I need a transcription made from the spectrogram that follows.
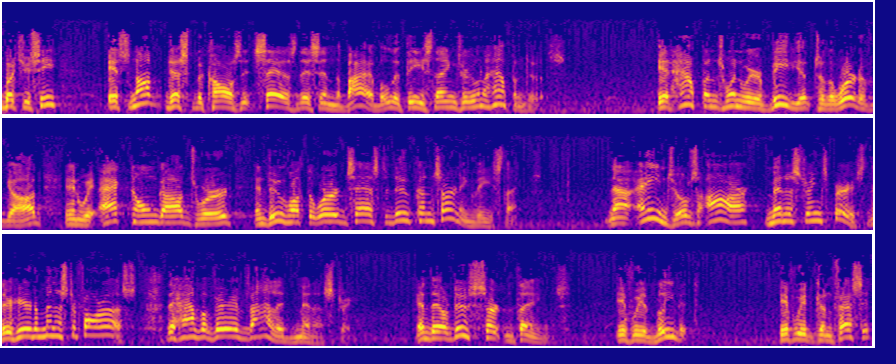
But you see, it's not just because it says this in the Bible that these things are going to happen to us. It happens when we're obedient to the Word of God and we act on God's Word and do what the Word says to do concerning these things. Now, angels are ministering spirits. They're here to minister for us. They have a very valid ministry. And they'll do certain things if we'd believe it, if we'd confess it,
